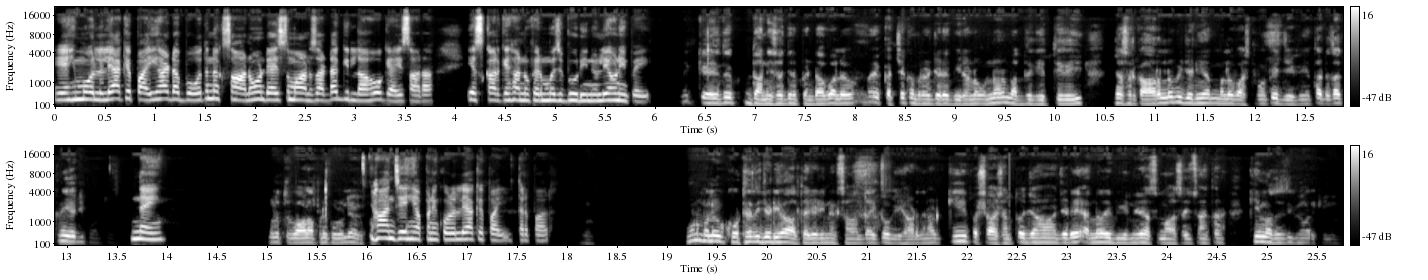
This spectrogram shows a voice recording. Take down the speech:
ਇਹ ਅਸੀਂ ਮੁੱਲ ਲਿਆ ਕੇ ਪਾਈ ਸਾਡਾ ਬਹੁਤ ਨੁਕਸਾਨ ਹੋਣ ਡਿਆ ਸੀ, ਸਮਾਨ ਸਾਡਾ ਗਿੱਲਾ ਹੋ ਗਿਆ ਸੀ ਸਾਰਾ। ਇਸ ਕਰਕੇ ਸਾਨੂੰ ਫਿਰ ਮਜਬੂਰੀ ਨੂੰ ਲਿਆਉਣੀ ਪਈ। ਕਿਸੇ ਦੇ ਦਾਨੀ ਸੱਜਣ ਪਿੰਡਾਂ ਵੱਲ ਇਹ ਕੱਚੇ ਕਮਰੇ ਜਿਹੜੇ ਵੀਰਾਂ ਨੂੰ ਉਹਨਾਂ ਨੂੰ ਮਦਦ ਕੀਤੀ ਗਈ ਜਾਂ ਸਰਕਾਰ ਵੱਲੋਂ ਵੀ ਜਿਹੜੀਆਂ ਮਤਲਬ ਵਸਤੂਆਂ ਭੇਜੀਆਂ ਗਈਆਂ ਤੁਹਾਡੇ ਤੱਕ ਨਹੀਂ ਅਜੇ ਪਹੁੰਚੀ? ਨਹੀਂ। ਮਤਲਬ ਤਰਪਾਲ ਆਪਣੇ ਕੋਲੋਂ ਲਿਆ ਕੇ ਹਾਂਜੀ ਅਸੀਂ ਆਪਣੇ ਕੋਲੋਂ ਲਿਆ ਕੇ ਪਾਈ ਤਰਪਾਲ। ਹੁਣ ਮਤਲਬ ਕੋਠੇ ਦੀ ਜਿਹੜੀ ਹਾਲਤ ਹੈ ਜਿਹੜੀ ਨੁਕਸਾਨਦਾਇਕ ਹੋ ਗਈ ਹੜ੍ਹ ਦੇ ਨਾਲ ਕੀ ਪ੍ਰਸ਼ਾਸਨ ਤੋਂ ਜਾਂ ਜਿਹੜੇ ਇਹਨਾਂ ਦੇ ਵੀਰ ਨੇ ਜਾਂ ਸਮਾਜ ਸੇਵੀ ਸੰਸਥਾ ਕੀ ਮਦਦ ਦੀ ਗੁਹਾਰ ਕੀ ਲਾਉਂਦੇ?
